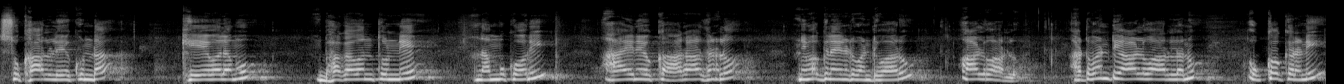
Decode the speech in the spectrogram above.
సుఖాలు లేకుండా కేవలము భగవంతుణ్ణే నమ్ముకొని ఆయన యొక్క ఆరాధనలో నిమగ్నమైనటువంటి వారు ఆళ్వార్లు. అటువంటి ఆళ్వార్లను ఒక్కొక్కరిని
